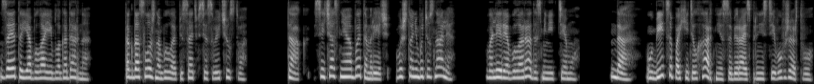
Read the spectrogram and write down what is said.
За это я была ей благодарна. Тогда сложно было описать все свои чувства. «Так, сейчас не об этом речь. Вы что-нибудь узнали?» Валерия была рада сменить тему. Да, убийца похитил Хартни, собираясь принести его в жертву.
